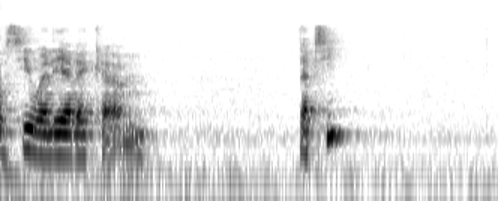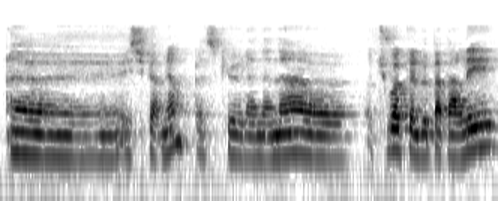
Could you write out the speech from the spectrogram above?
aussi où elle est avec la psy euh, est super bien parce que la nana, euh, tu vois qu'elle veut pas parler,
